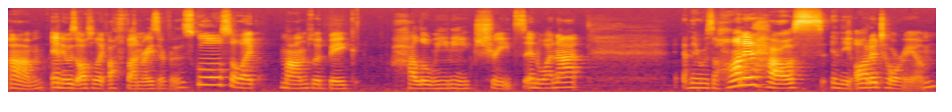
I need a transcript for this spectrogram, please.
Um, and it was also like a fundraiser for the school, so like moms would bake Halloweeny treats and whatnot. And there was a haunted house in the auditorium,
